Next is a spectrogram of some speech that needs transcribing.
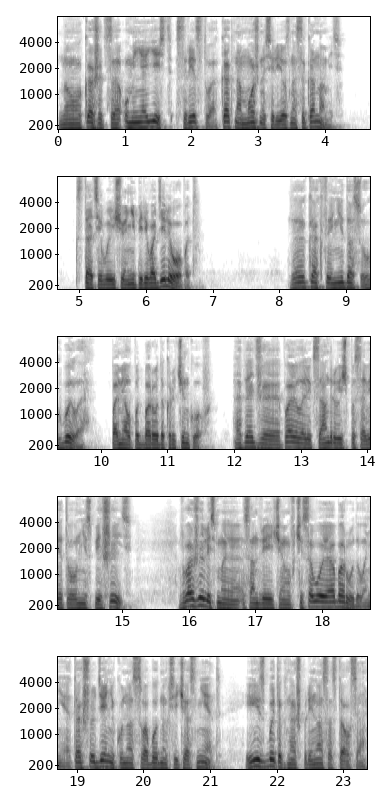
Но, кажется, у меня есть средства, как нам можно серьезно сэкономить. Кстати, вы еще не переводили опыт?» «Да как-то недосуг было», — помял подбородок Рыченков. «Опять же, Павел Александрович посоветовал не спешить. Вложились мы с Андреевичем в часовое оборудование, так что денег у нас свободных сейчас нет» и избыток наш при нас остался».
